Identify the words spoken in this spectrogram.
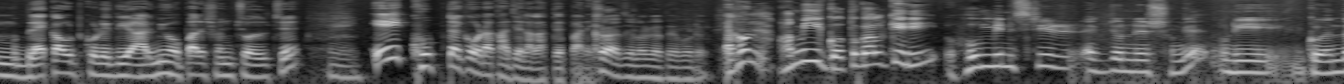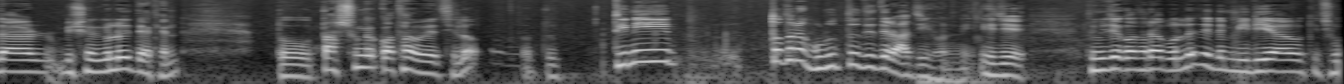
ব্ল্যাক আউট করে দিয়ে আর্মি অপারেশন চলছে এই ক্ষোভটাকে ওরা কাজে লাগাতে পারে। কাজে লাগাতে পারে। এখন আমি গতকালকেই হোম মিনিস্ট্রির একজনের সঙ্গে উনি গোয়েন্দার বিষয়গুলোই দেখেন তো তার সঙ্গে কথা হয়েছিল। তো তিনি ততটা গুরুত্ব দিতে রাজি হননি। এই যে তুমি যে কথাটা বললে যে এটা মিডিয়াও কিছু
